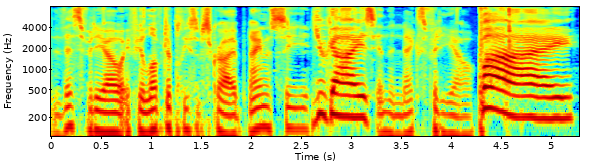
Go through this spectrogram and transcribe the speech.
this video. If you loved it, please subscribe. And I'm gonna see you guys in the next video. Bye!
